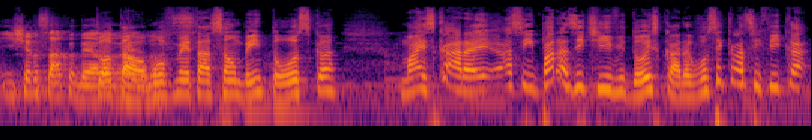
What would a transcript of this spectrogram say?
enchendo o saco dela. Total, movimentação bem tosca. Mas, cara, é- assim, Parasite Eve 2, cara, você classifica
